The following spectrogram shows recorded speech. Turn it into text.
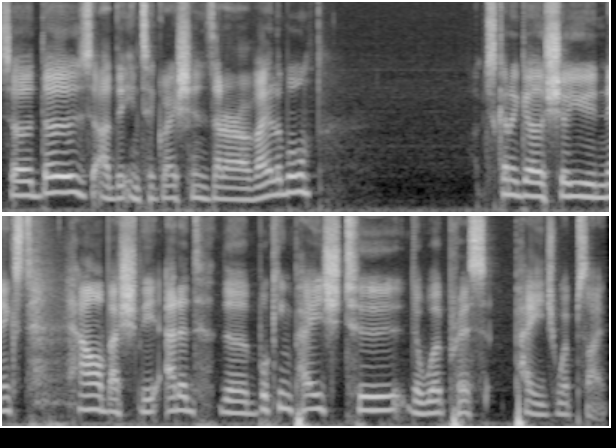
So those are the integrations that are available. I'm just going to go show you next how I've actually added the booking page to the WordPress page website.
